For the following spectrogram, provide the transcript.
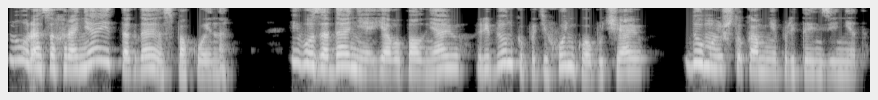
Ну, раз охраняет, тогда я спокойна. Его задание я выполняю, ребенка потихоньку обучаю. Думаю, что ко мне претензий нет.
